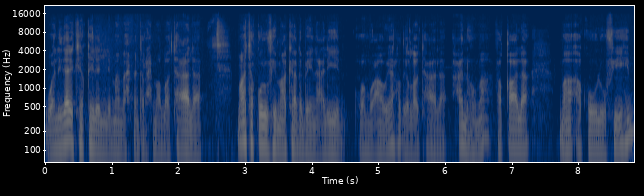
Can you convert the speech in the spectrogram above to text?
ولذلك قيل للإمام أحمد رحمه الله تعالى ما تقول فيما كان بين علي ومعاوية رضي الله تعالى عنهما فقال ما أقول فيهم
